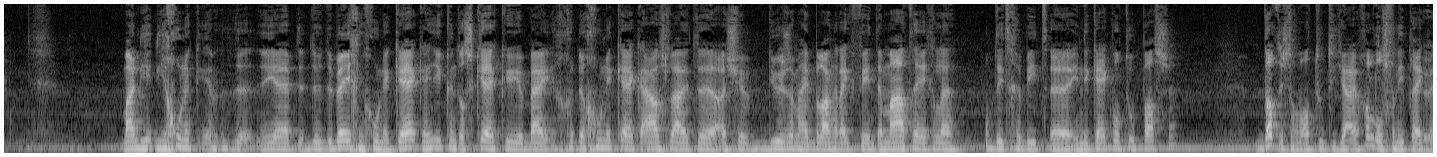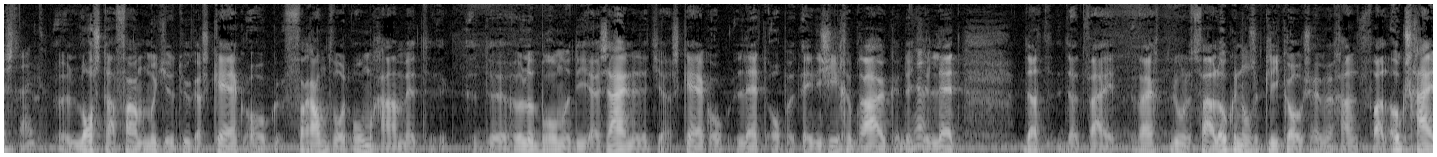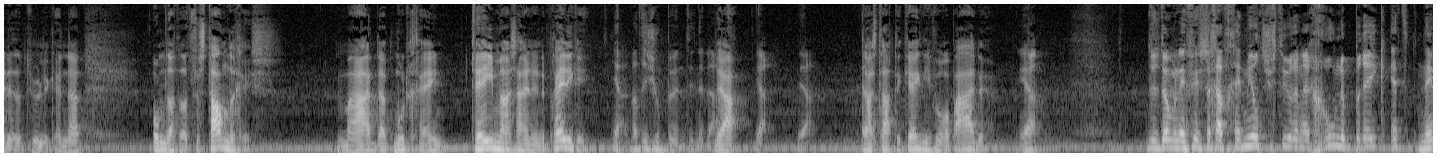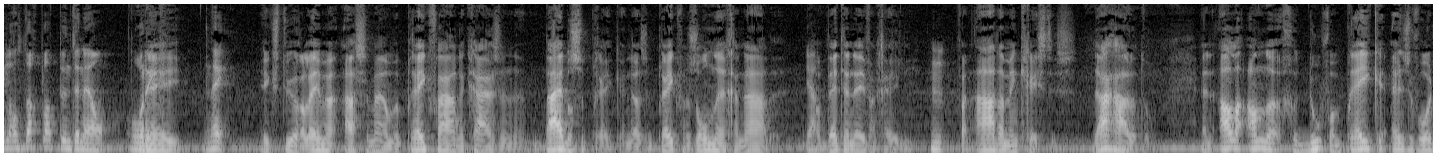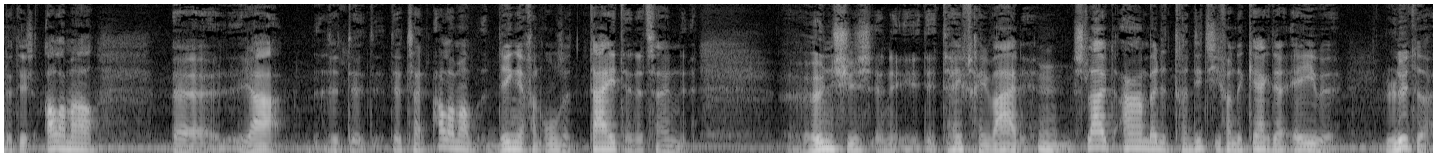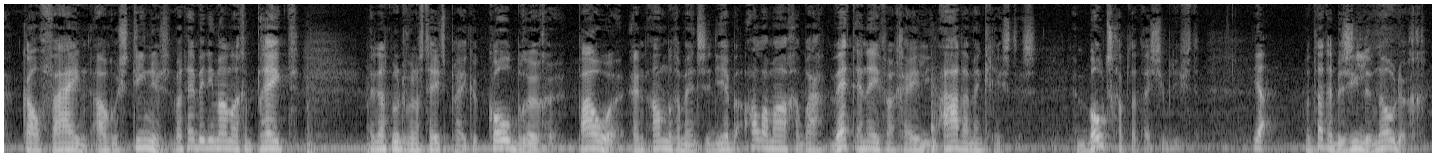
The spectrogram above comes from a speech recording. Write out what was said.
Maar die, die groene, de, je hebt de, de, de beweging Groene Kerken. Je kunt als kerk kun je bij de Groene Kerken aansluiten als je duurzaamheid belangrijk vindt en maatregelen op dit gebied eh, in de kerk wil toepassen. Dat is toch wel toe te juichen, los van die preekwedstrijd. Eh, Los daarvan moet je natuurlijk als kerk ook verantwoord omgaan met de hulpbronnen die er zijn. En dat je als kerk ook let op het energiegebruik. En dat Ja. je let dat, dat wij, wij doen het vuil ook in onze kliko's. En we gaan het vuil ook scheiden natuurlijk. En dat, omdat dat verstandig is. Maar dat moet geen thema zijn in de prediking. Ja, dat is uw punt inderdaad. Ja. ja, ja. Daar staat de kerk niet voor op aarde. ja. Dus dominee Visser gaat geen mailtje sturen naar groenepreek.nederlandsdagblad.nl, hoor ik. nee, Nee. ik stuur alleen maar, als ze mij om een preek vragen, dan krijgen ze een bijbelse preek. En dat is een preek van zonde en genade. Ja. Van wet en evangelie. Hm. Van Adam en Christus. Daar gaat het om. En alle andere gedoe van preken enzovoort, het is allemaal, eh, ja, het, het, het zijn allemaal dingen van onze tijd. En het zijn hunches en het heeft geen waarde. Hm. Sluit aan bij de traditie van de kerk der eeuwen. Luther, Calvijn, Augustinus. Wat hebben die mannen gepreekt? En dat moeten we nog steeds spreken. Koolbrugge, Pauwen en andere mensen, die hebben allemaal gebracht wet en evangelie, Adam en Christus. En boodschap dat alsjeblieft. Ja. Want dat hebben zielen nodig.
